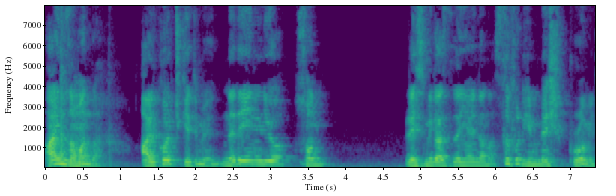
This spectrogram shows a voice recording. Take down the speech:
Aynı zamanda alkol tüketimi ne değiniliyor? Son resmi gazeteden yayınlanan 0.25 promil.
